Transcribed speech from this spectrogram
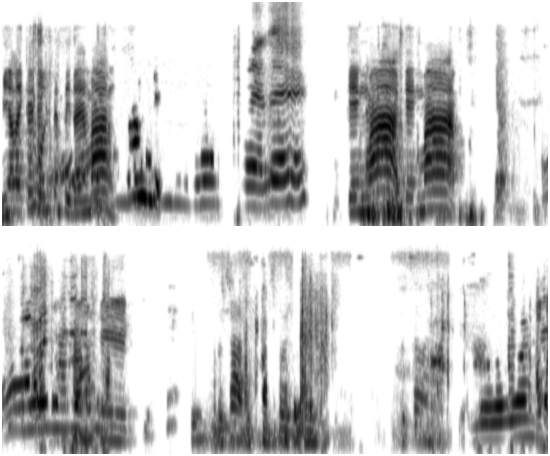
มีอะไรใกล้ตัวที่เป็นสีแดงบ้างเก่งมาก เก่งมาก ครับน้องเอกรสชาติขับเปิดไปรสชาติต่อไป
